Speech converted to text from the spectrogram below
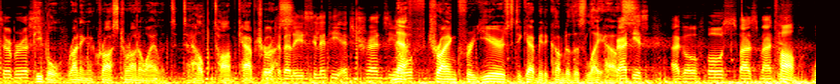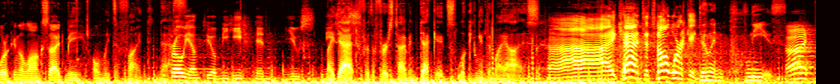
Cerberus. People running across Toronto Island to help Tom capture us. Silenti et transio. Neff trying for years to get me to come to this lighthouse. Gratius ago phos phasmatis. Tom working alongside me only to find Neff. Pro iunctio mihi in mus. my dad, for the first time in decades, looking into my eyes. I can't. It's not working. Dylan, please. Hi.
